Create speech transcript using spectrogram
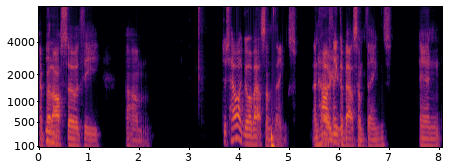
and but Mhm. also the um just how i go about some things and how How i think you- about some things. And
